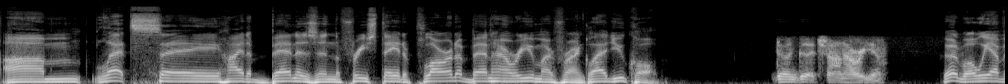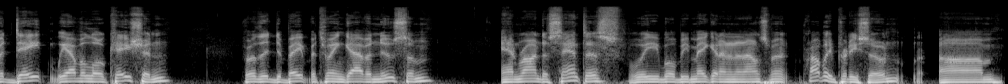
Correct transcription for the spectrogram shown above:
Um, let's say hi to Ben, is in the free state of Florida. Ben, how are you, my friend? Glad you called. Doing good, Sean. How are you? Good. Well, we have a date, we have a location for the debate between Gavin Newsom and Ron DeSantis. We will be making an announcement probably pretty soon. Um,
